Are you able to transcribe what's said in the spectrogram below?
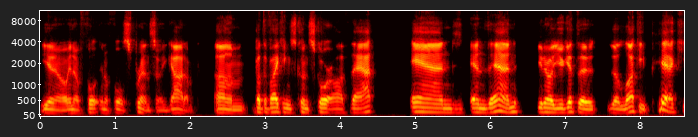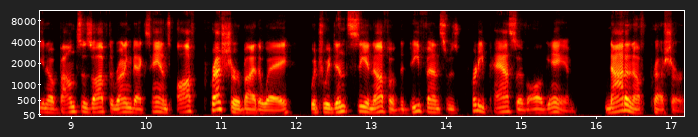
you know in a full in a full sprint, so he got him. Um, but the Vikings couldn't score off that and and then you know you get the the lucky pick you know bounces off the running back's hands off pressure by the way which we didn't see enough of. The defense was pretty passive all game. Not enough pressure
